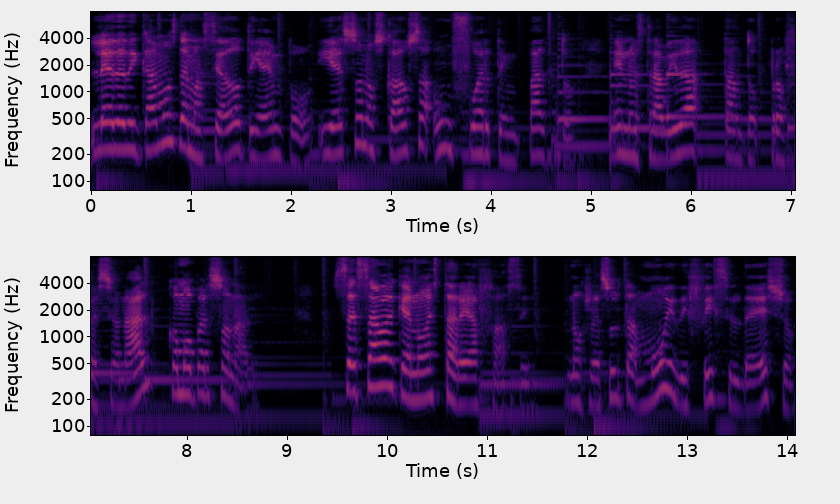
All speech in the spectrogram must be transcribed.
Le dedicamos demasiado tiempo y eso nos causa un fuerte impacto en nuestra vida tanto profesional como personal. Se sabe que no es tarea fácil. Nos resulta muy difícil, de hecho,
